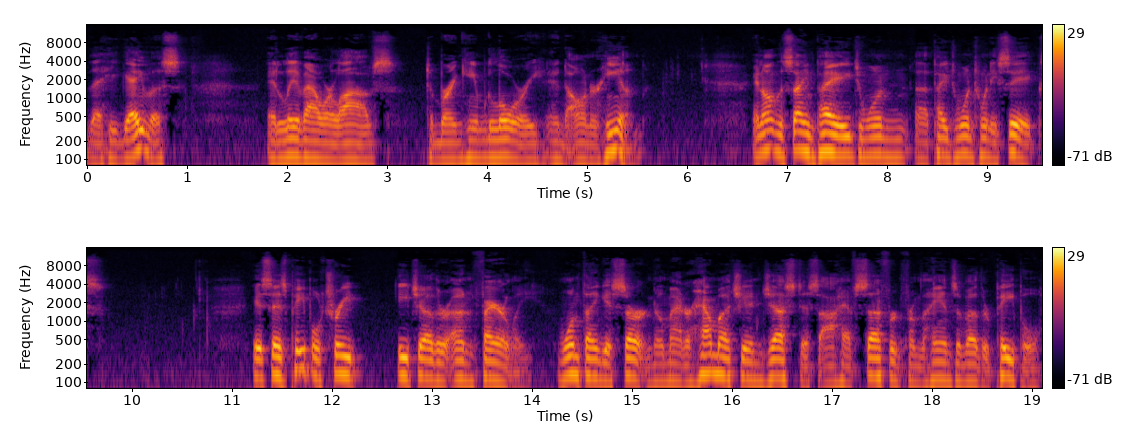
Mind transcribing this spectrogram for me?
that He gave us and live our lives to bring Him glory and to honor Him. And on the same page, one uh, page 126, it says people treat each other unfairly. One thing is certain, no matter how much injustice I have suffered from the hands of other people,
